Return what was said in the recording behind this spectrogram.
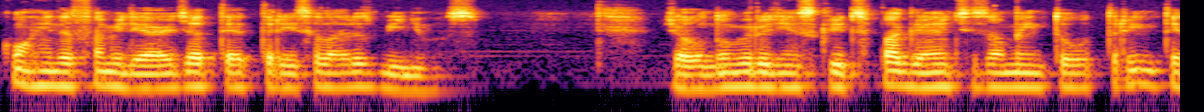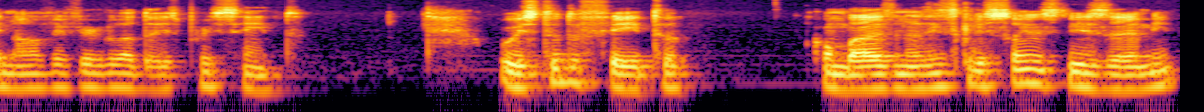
com renda familiar de até três salários mínimos. Já o número de inscritos pagantes aumentou 39,2%. O estudo feito com base nas inscrições do exame,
